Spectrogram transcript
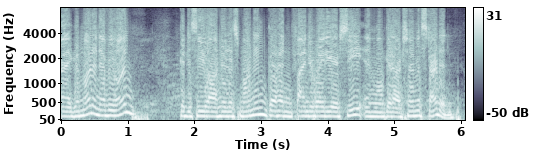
right, good morning, everyone. Good to see you all here this morning. Go ahead and find your way to your seat, and we'll get our service started.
